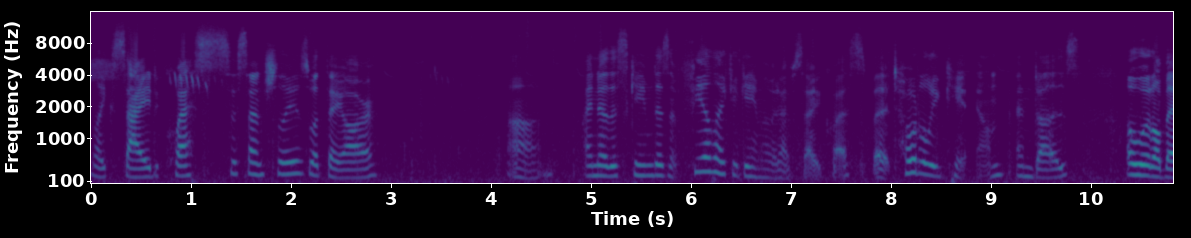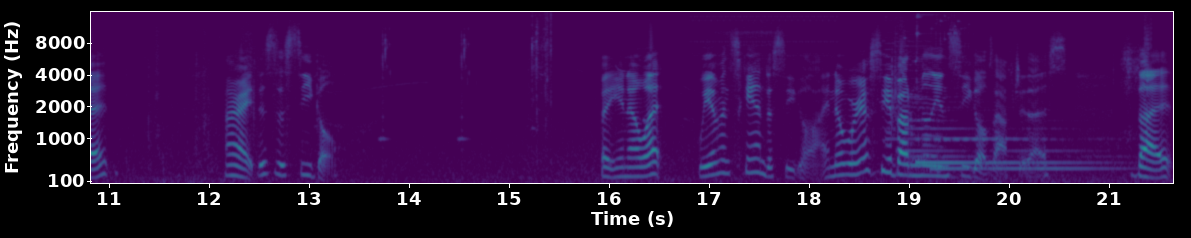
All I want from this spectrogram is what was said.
like side quests essentially is what they are. Um, I know this game doesn't feel like a game that would have side quests, but it totally can and does a little bit. Alright, this is a seagull. But you know what? We haven't scanned a seagull. I know we're going to see about a million seagulls after this. But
